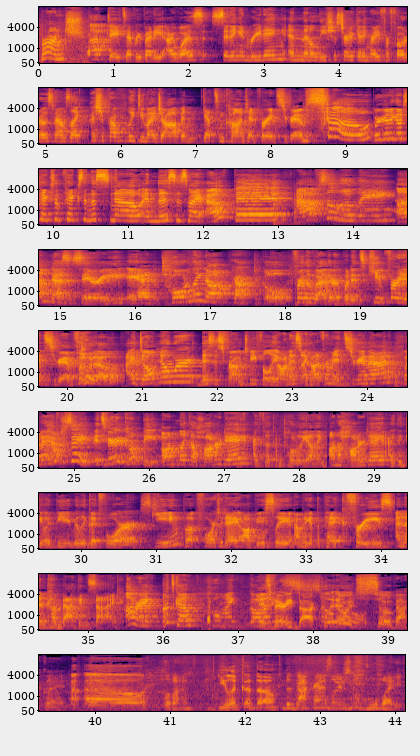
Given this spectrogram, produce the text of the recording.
brunch. Updates, everybody. I was sitting and reading, and then Alicia started getting ready for photos, and I was like, I should probably do my job and get some content for Instagram. So we're gonna go take some pics in the snow, and this is my outfit. Absolutely unnecessary and totally not practical for the weather, but it's cute for an Instagram photo. I don't know where this is from, to be fully honest. I got it from an Instagram ad, but I have to say, it's very comfy. On like a hotter day, I feel like I'm totally yelling. On a hotter day, I think it would be really good for skiing, but for today, obviously, I'm gonna get the pic, freeze, and then come back inside. All right, let's go. Oh my God. It's very so backlit. Oh, it's so backlit. Uh-oh. Hold on. You look good though. The background is literally just white.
